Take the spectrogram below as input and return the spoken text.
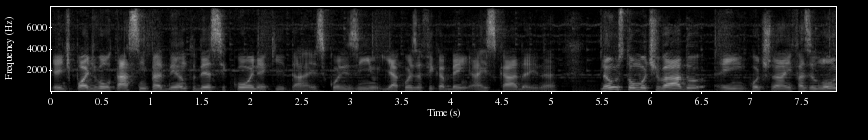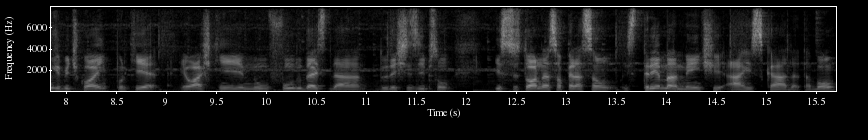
e a gente pode voltar assim para dentro desse cone aqui, tá? Esse conezinho e a coisa fica bem arriscada aí, né? Não estou motivado em continuar em fazer long Bitcoin, porque eu acho que no fundo da, da, do DXY isso se torna essa operação extremamente arriscada, tá bom?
